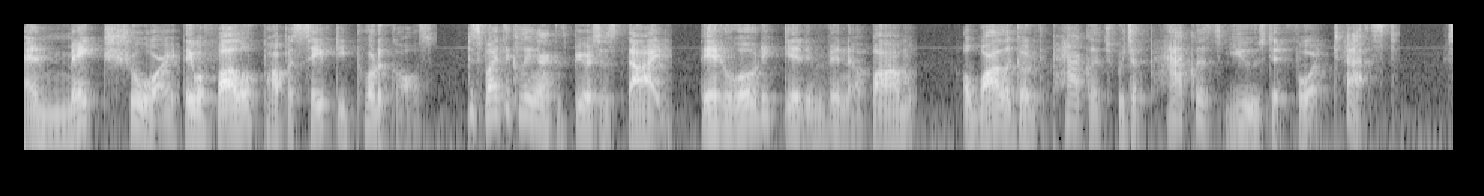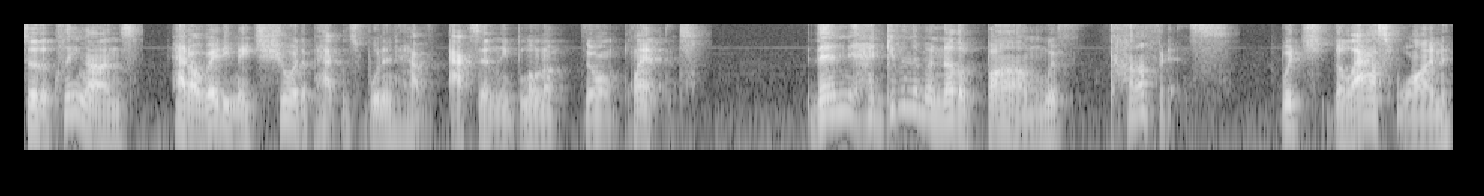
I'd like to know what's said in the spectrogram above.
and make sure they will follow proper safety protocols. Despite the Klingon conspirators died, they had already given a bomb a while ago to the Pakleds, which the Pakleds used it for a test. So the Klingons had already made sure the Pakleds wouldn't have accidentally blown up their own planet. Then had given them another bomb with confidence, which the last one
